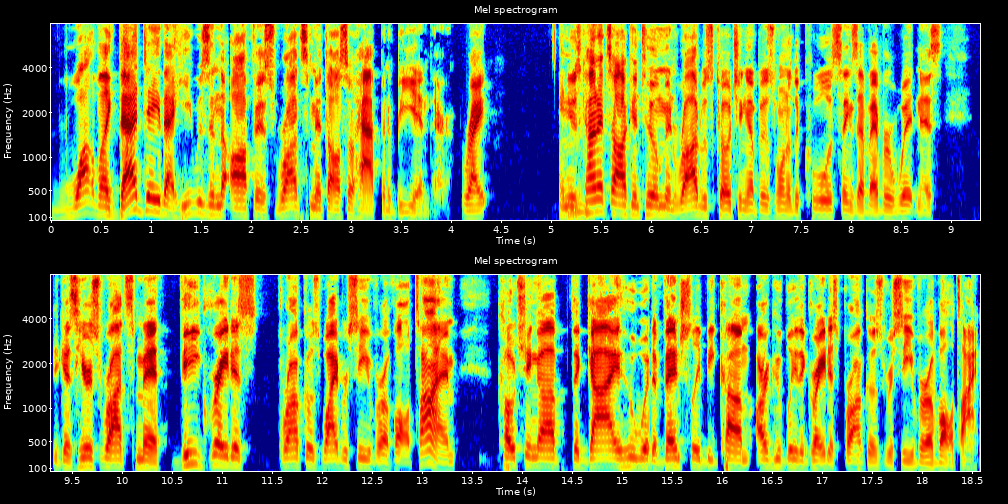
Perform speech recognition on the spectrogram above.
while like that day that he was in the office, Rod Smith also happened to be in there, right? And he was mm. kind of talking to him, and Rod was coaching up. It was one of the coolest things I've ever witnessed because here's Rod Smith, the greatest Broncos wide receiver of all time, coaching up the guy who would eventually become arguably the greatest Broncos receiver of all time.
